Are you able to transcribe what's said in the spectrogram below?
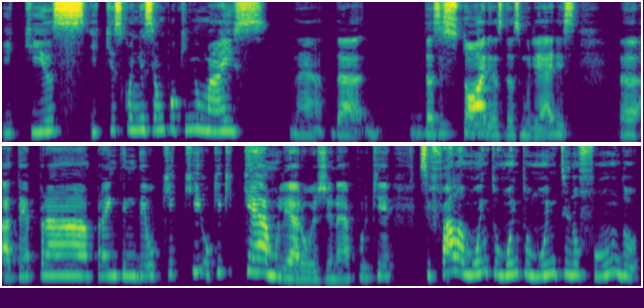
e quis e quis conhecer um pouquinho mais, né? Da, das histórias das mulheres Uh, até para entender o que, que, o que, que quer a mulher hoje, né? Porque se fala muito, muito, muito, e no fundo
